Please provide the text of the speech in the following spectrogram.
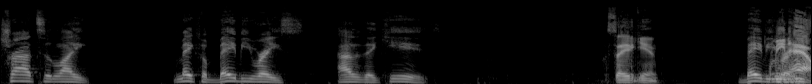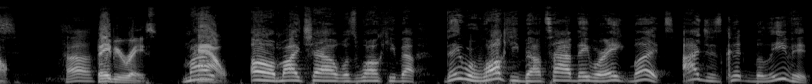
try to like make a baby race out of their kids. Say it again. Baby I mean, race. how? Huh? Baby race. My, How? Oh, my child was walking about. They were walking about time they were eight months. I just couldn't believe it.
